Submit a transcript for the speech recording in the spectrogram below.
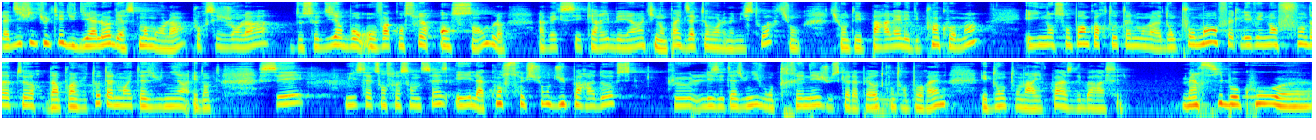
la difficulté du dialogue à ce moment-là pour ces gens-là de se dire bon, on va construire ensemble avec ces Caribéens qui n'ont pas exactement la même histoire, qui ont qui ont des parallèles et des points communs, et ils n'en sont pas encore totalement là. Donc pour moi, en fait, l'événement fondateur d'un point de vue totalement états-unien, et donc c'est 1776 et la construction du paradoxe que les États-Unis vont traîner jusqu'à la période contemporaine et dont on n'arrive pas à se débarrasser. Merci beaucoup euh,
